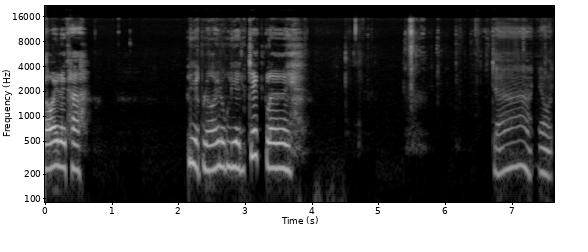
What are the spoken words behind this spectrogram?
ร้อยเลยค่ะ เรียบร้อยโรงเรียนเจ๊กเลยจ้ายอด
